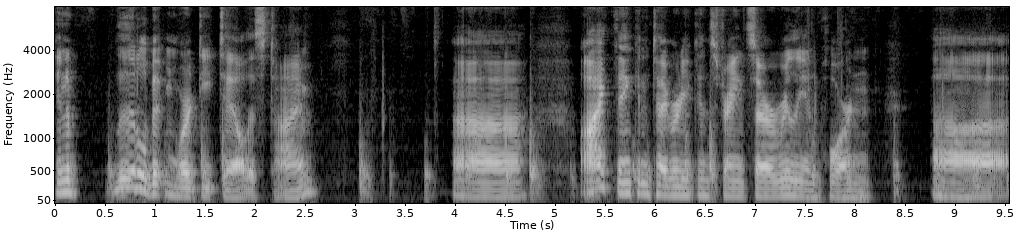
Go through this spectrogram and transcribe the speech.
in a little bit more detail this time. Uh, I think integrity constraints are really important. Uh,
